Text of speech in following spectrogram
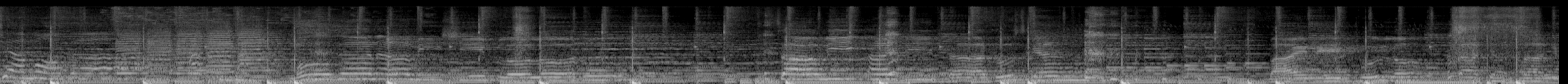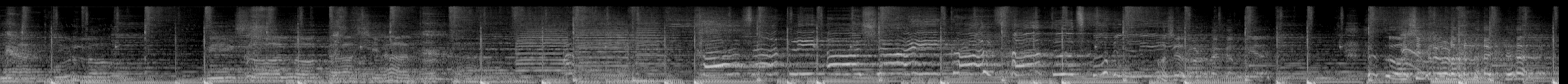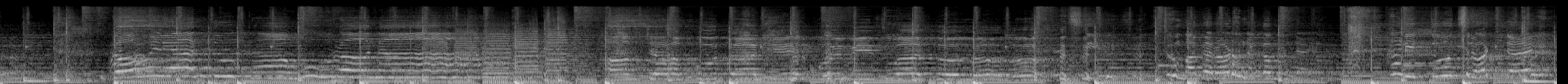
पुताच्या मोगा मोगन आमी शिंपलोलो तू म्हाका रडू नाका म्हणटाय आनी तूच रडटाय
